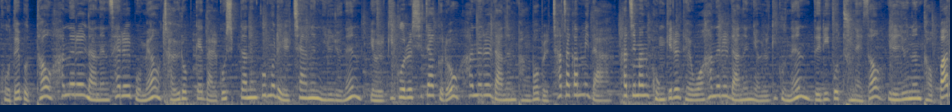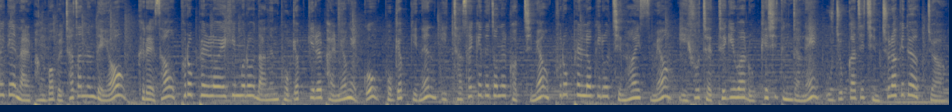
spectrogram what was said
고대부터 하늘을 나는 새를 보며 자유롭게 날고 싶다는 꿈을 잃지 않은 인류는 열기구를 시작으로 하늘을 나는 방법을 찾아갑니다. 하지만 공기를 데워 하늘을 나는 열기구는 느리고 둔해서 인류는 더 빠르게 날 방법을 찾았는데요. 그래서 프로펠러의 힘으로 나는 복엽기를 발명했고 복엽기는 2차 세계대전을 거치며 프로펠러기로 진화했으며 이후 제트기와 로켓이 등장해 우주까지 진 출하게 되었죠.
